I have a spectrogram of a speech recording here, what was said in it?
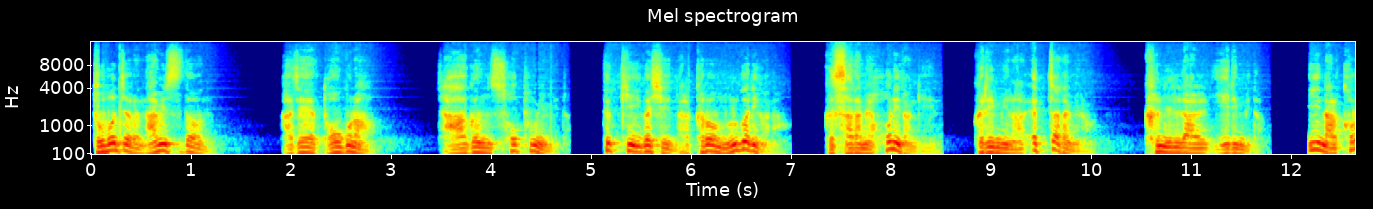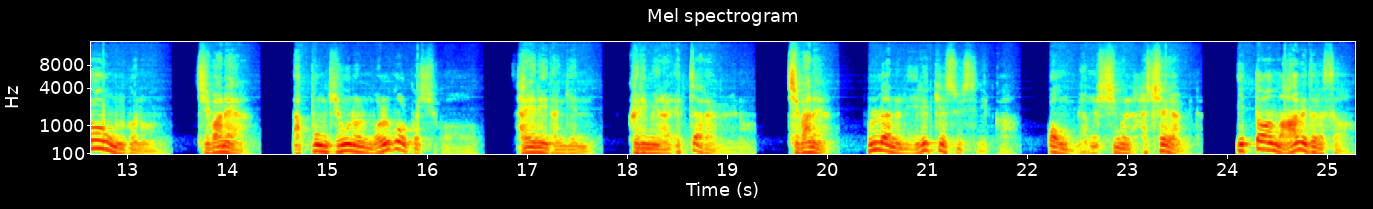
두 번째로 남이 쓰던 가재 도구나 작은 소품입니다. 특히 이것이 날카로운 물건이거나 그 사람의 혼이 담긴 그림이나 액자라면 큰일 날 일입니다. 이 날카로운 물건은 집안에 나쁜 기운을 몰고 올 것이고 사연이 담긴 그림이나 액자라면 집안에 분란을 일으킬 수 있으니까 꼭 명심을 하셔야 합니다. 이 또한 마음에 들어서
